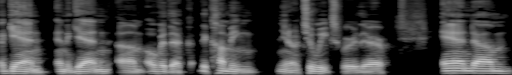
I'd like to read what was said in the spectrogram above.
again and again um, over the the coming, you know, two weeks we were there, and um,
